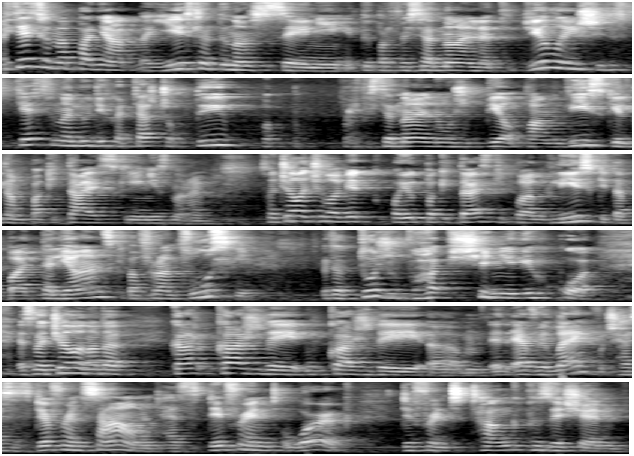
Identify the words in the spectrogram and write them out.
Естественно, понятно, если ты на сцене, и ты профессионально это делаешь, естественно, люди хотят, чтобы ты профессионально уже пел по-английски или там по-китайски, не знаю. Сначала человек поет по-китайски, по-английски, там, по-итальянски, по-французски. Это тоже вообще нелегко. Сначала надо каждый, у каждой, um, in every language has its different sound, has different work, different tongue position,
